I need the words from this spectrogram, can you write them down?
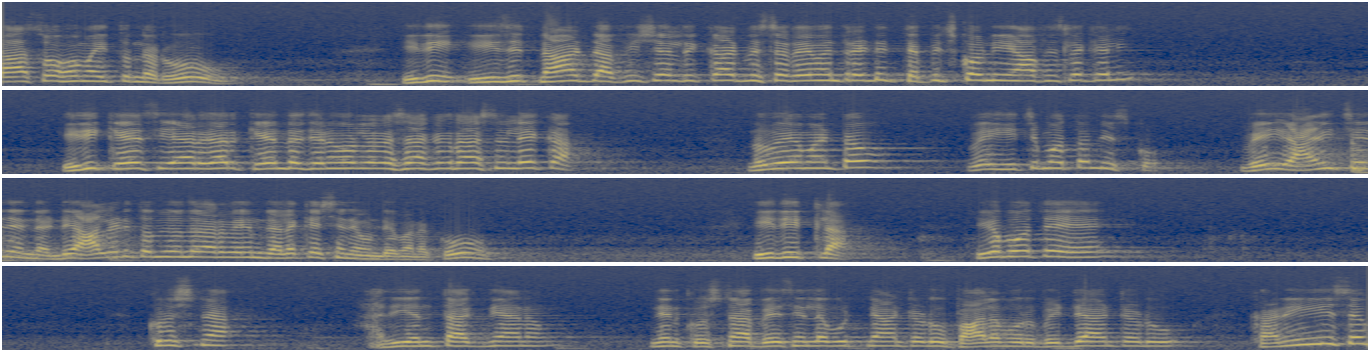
దాసోహం అవుతున్నారు? ఇది is it not the official record mister Revanth Reddy తెప్పించుకోండి నీ ఆఫీస్లోకి వెళ్ళి. ఇది కేసీఆర్ గారు కేంద్ర జనవరుల శాఖకు రాసిన లేఖ. నువ్వేమంటావు? వెయ్యి ఇచ్చి మొత్తం తీసుకో. వెయ్యి ఆయన ఇచ్చేది ఆల్రెడీ తొమ్మిది వందల అరవై ఎనిమిది అలొకేషన్ ఉండే మనకు? ఇది ఇట్లా. ఇకపోతే కృష్ణ అది ఎంత అజ్ఞానం? నేను కృష్ణా బేసిన్లో పుట్టిన అంటాడు పాలమూరు బిడ్డ అంటాడు. కనీసం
